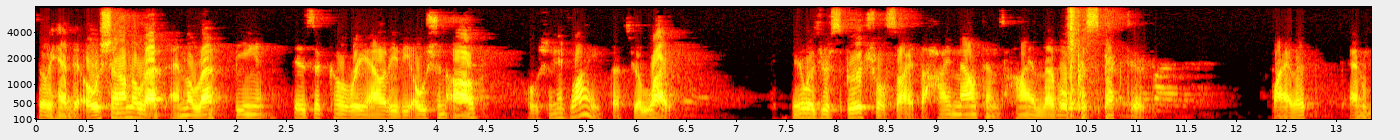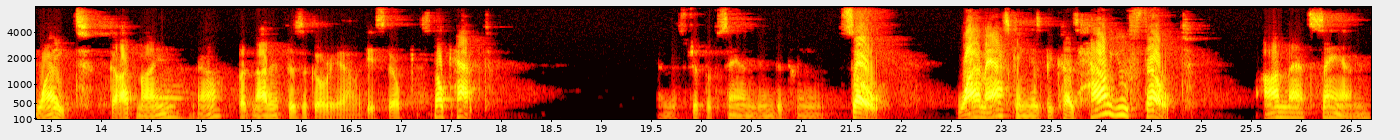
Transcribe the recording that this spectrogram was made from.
So we had the ocean on the left, and the left being physical reality, the ocean of, ocean of life. That's your life. Here was your spiritual side, the high mountains, high level perspective. Violet and white, God mind, yeah, but not in physical reality, still snow capped. And the strip of sand in between. So, why I'm asking is because how you felt on that sand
